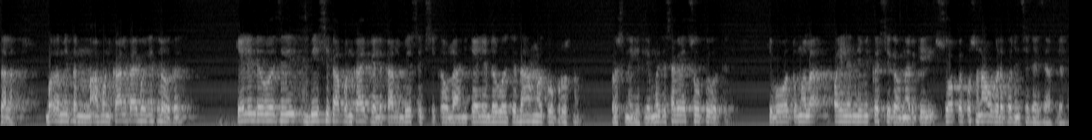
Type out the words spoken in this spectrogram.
चला. बघा मित्रांनो आपण काल काय बघितलं होतं? कॅलेंडरवरचे बेसिक आपण काय केलं? काल बेसिक शिकवलं आणि कॅलेंडरवरचे दहा महत्त्व प्रश्न प्रश्न घेतले. म्हणजे सगळ्यात सोपे होते की बाबा तुम्हाला पहिल्यांदा मी कसं शिकवणार की सोप्यापासून अवघडपर्यंत शिकायचं आपल्याला.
